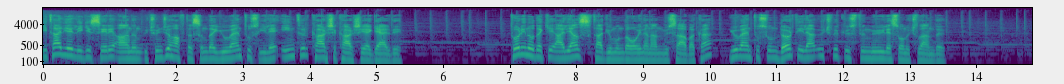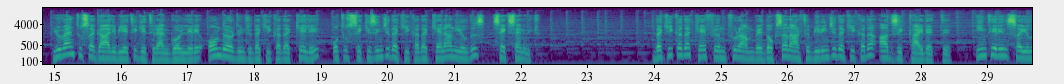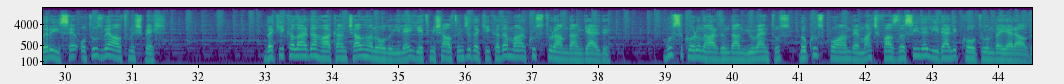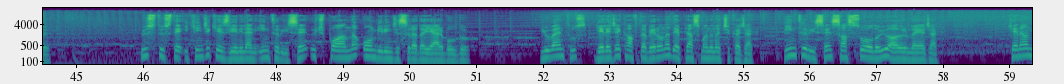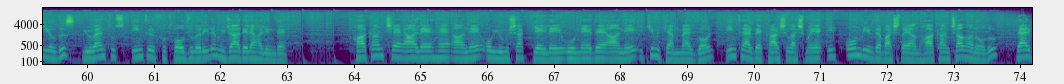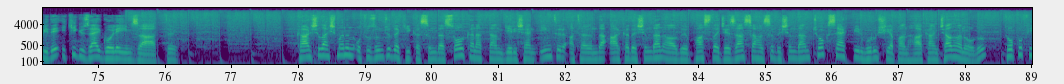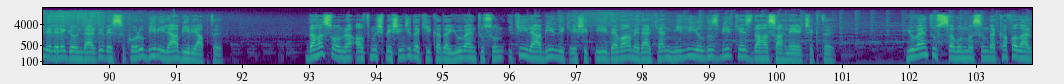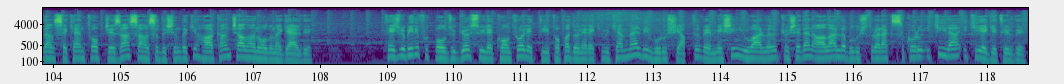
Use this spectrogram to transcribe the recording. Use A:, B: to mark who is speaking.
A: İtalya Ligi Serie A'nın 3. haftasında Juventus ile Inter karşı karşıya geldi. Torino'daki Allianz Stadyumunda oynanan müsabaka, Juventus'un 4 ila 3'lük üstünlüğüyle sonuçlandı. Juventus'a galibiyeti getiren golleri 14. dakikada Kelly, 38. dakikada Kenan Yıldız, 83. dakikada Kefren Turam ve 90 artı 1. dakikada Adzik kaydetti. Inter'in sayıları ise 30 ve 65. Dakikalarda Hakan Çalhanoğlu ile 76. dakikada Markus Thuram'dan geldi. Bu skorun ardından Juventus, 9 puan ve maç fazlasıyla liderlik koltuğunda yer aldı. Üst üste ikinci kez yenilen Inter ise 3 puanla 11. sırada yer buldu. Juventus, gelecek hafta Verona deplasmanına çıkacak. Inter ise Sassuolo'yu ağırlayacak. Kenan Yıldız, Juventus, Inter futbolcularıyla mücadele halinde. Hakan Çalhan o yumuşak GLUNDAN 2 mükemmel gol, Inter'de karşılaşmaya ilk 11'de başlayan Hakan Çalhanoğlu, derbide iki güzel gole imza attı. Karşılaşmanın 30. dakikasında sol kanattan gelişen Inter atağında arkadaşından aldığı pasla ceza sahası dışından çok sert bir vuruş yapan Hakan Çalhanoğlu, topu filelere gönderdi ve skoru 1 ila 1 yaptı. Daha sonra 65. dakikada Juventus'un 2 ila 1'lik eşitliği devam ederken Milli Yıldız bir kez daha sahneye çıktı. Juventus savunmasında kafalardan seken top ceza sahası dışındaki Hakan Çalhanoğlu'na geldi. Tecrübeli futbolcu göğsüyle kontrol ettiği topa dönerek mükemmel bir vuruş yaptı ve Meş'in yuvarlağı köşeden ağlarla buluşturarak skoru 2 ila 2'ye getirdi.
